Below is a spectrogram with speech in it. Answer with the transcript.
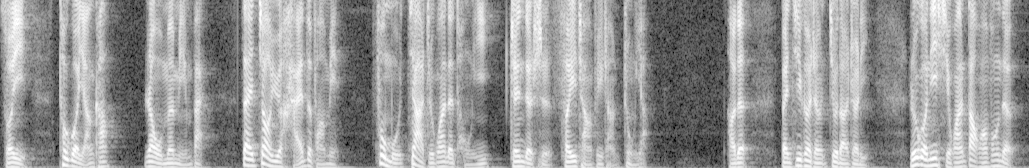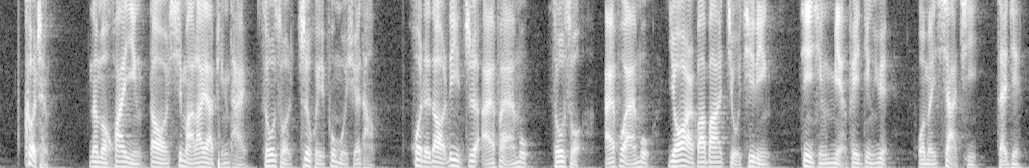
所以，透过杨康，让我们明白，在教育孩子方面，父母价值观的统一真的是非常非常重要。好的，本期课程就到这里。如果你喜欢大黄蜂的课程，那么欢迎到喜马拉雅平台搜索“智慧父母学堂”，或者到荔枝 FM 搜索 FM 幺二八八九七零。进行免费订阅，我们下期再见。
